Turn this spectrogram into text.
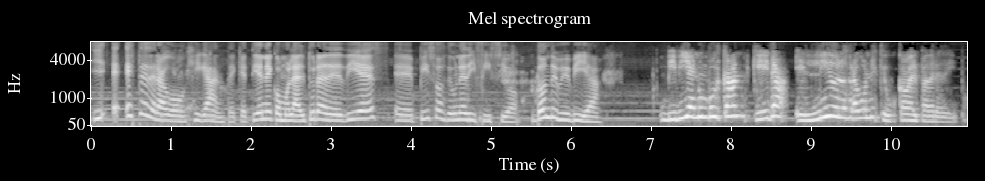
Y e, este dragón gigante que tiene como la altura de 10 eh, pisos de un edificio, ¿dónde vivía? Vivía en un volcán que era el nido de los dragones que buscaba el padre de Hippo.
